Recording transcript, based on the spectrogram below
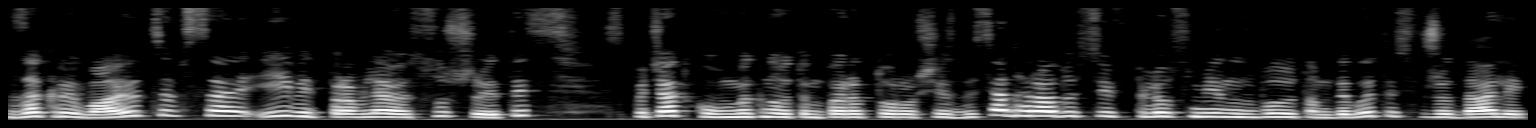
Закриваю це все і відправляю сушитись. Спочатку вмикну температуру 60 градусів плюс-мінус, буду там дивитись вже далі.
